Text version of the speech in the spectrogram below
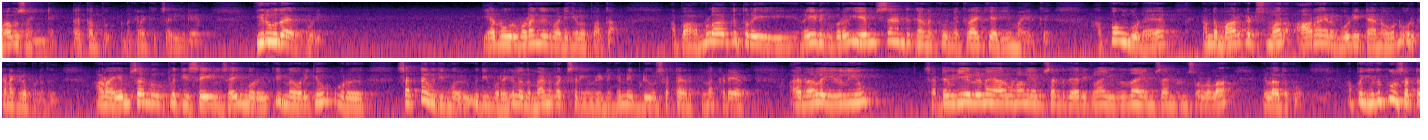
வாபஸ் வாங்கிட்டேன் அது தப்பு. அந்த கணக்கு சரி கிடையாது. இருபதாயிரம் கோடி. இரநூறு மடங்கு அடிக்கிறத பார்த்தா. அப்போ அமலாக்கத்துறை ரெய்டுக்கு பிறகு எம்சாண்டு கணக்கு கொஞ்சம் கிராக்கி அதிகமாக இருக்குது அப்பவும் கூட அந்த மார்க்கெட் சுமார் ஆறாயிரம் கோடி டேன் ஓவர்னு ஒரு கணக்கிடப்படுது ஆனால் எம்சாண்ட் உற்பத்தி செயல் செயல்முறைகளுக்கு இன்ன வரைக்கும் ஒரு சட்ட விதிமுறை விதிமுறைகள் அந்த மேனுஃபேக்சரிங் யூனிட்டுக்குன்னு இப்படி ஒரு சட்டம் இருக்குலாம் கிடையாது. அதனால் இதுலேயும் சட்ட விதியே இல்லைன்னா யார் வேணாலும் எம்சாண்ட் தயாரிக்கலாம். இதுதான் எம்சாண்ட்னு சொல்லலாம் எல்லாத்துக்கும். அப்போ இதுக்கும் சட்ட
